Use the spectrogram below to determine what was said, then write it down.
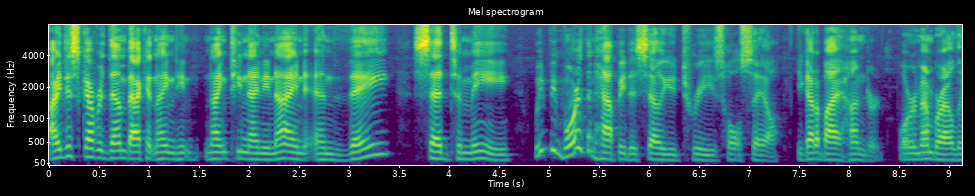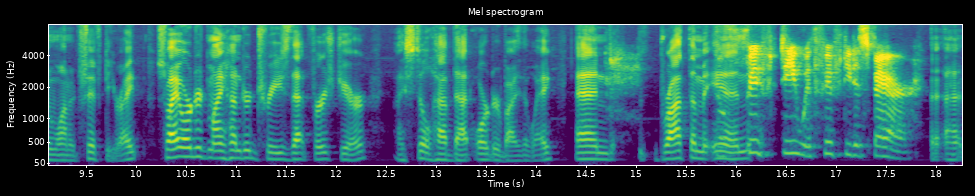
I discovered them back in 19, 1999, and they said to me, We'd be more than happy to sell you trees wholesale. You got to buy 100. Well, remember, I only wanted 50, right? So I ordered my 100 trees that first year I still have that order, by the way, and brought them in. 50 with 50 to spare. Uh, uh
